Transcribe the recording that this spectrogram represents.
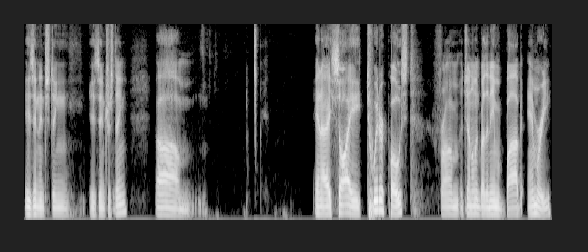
is an interesting is interesting. Um, and I saw a Twitter post from a gentleman by the name of Bob Emery,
